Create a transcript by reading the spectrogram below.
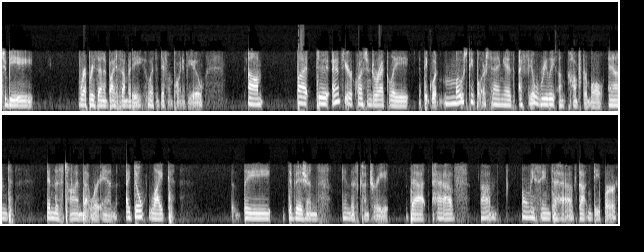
to be represented by somebody who has a different point of view. Um, but to answer your question directly, I think what most people are saying is, I feel really uncomfortable and in this time that we're in. I don't like the divisions in this country that have um, only seem to have gotten deeper.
